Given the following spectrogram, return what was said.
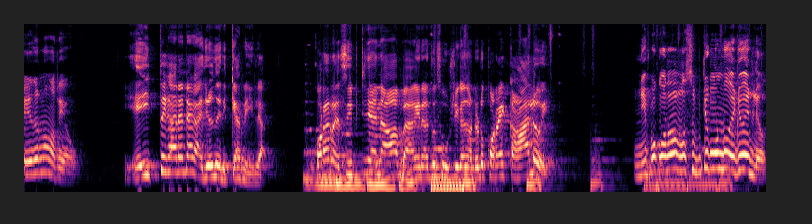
എഴുതണമെന്ന് അറിയാവോ എഴുത്തുകാരന്റെ കാര്യമൊന്നും എനിക്കറിയില്ല. കുറെ റെസിപ്റ്റ് ഞാൻ ആ ബാഗിനകത്ത് സൂക്ഷിക്കാൻ കണ്ടിട്ട് കുറെ കാലമായി. ഇനിയിപ്പോ കുറെ റെസിപ്റ്റ് കൊണ്ട് വരുമല്ലോ.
